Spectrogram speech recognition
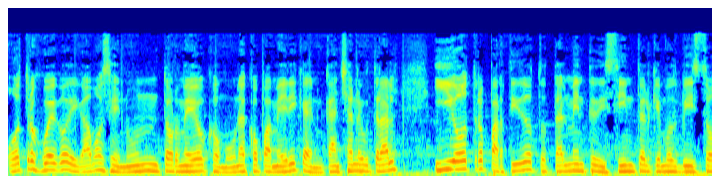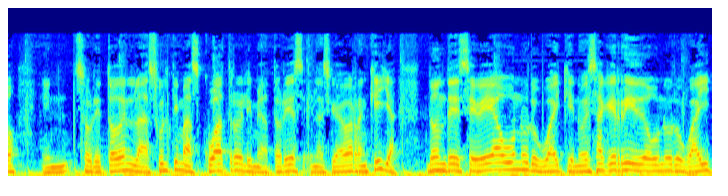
otro juego, digamos, en un torneo como una Copa América, en cancha neutral, y otro partido totalmente distinto al que hemos visto, en, sobre todo en las últimas cuatro eliminatorias en la ciudad de Barranquilla, donde se ve a un Uruguay que no es aguerrido, un Uruguay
